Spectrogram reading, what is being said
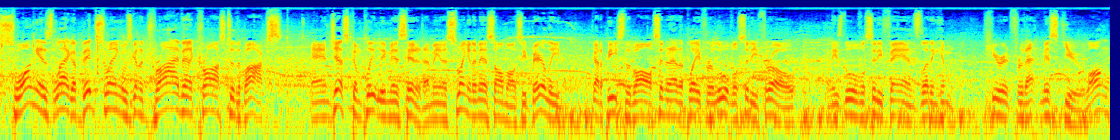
swung his leg. A big swing was going to drive in across to the box and just completely mishit it. I mean, a swing and a miss almost. He barely got a piece of the ball, sending it out a play for a Louisville City throw, and these Louisville City fans letting him hear it for that miscue. Long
